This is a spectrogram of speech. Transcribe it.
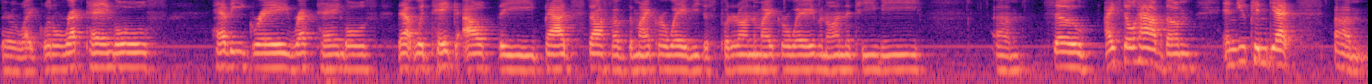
they're like little rectangles, heavy gray rectangles that would take out the bad stuff of the microwave. You just put it on the microwave and on the TV. Um, so I still have them, and you can get um,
